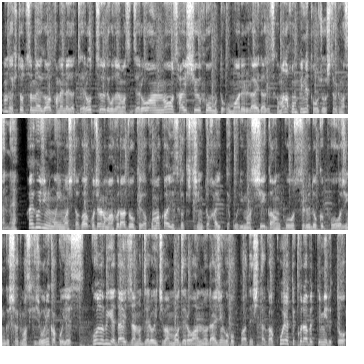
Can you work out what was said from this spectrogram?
まずは1つ目が仮面ライダー02でございます。01の最終フォームと思われるライダーですが、まだ本編には登場しておりませんね。開封時にも言いましたが、こちらのマフラー造形が細かいですがきちんと入っておりますし、眼光鋭くポージングしております。非常にかっこいいです。ゴールドフィギュア第1弾の01番も01のライジングホッパーでしたが、こうやって比べてみると、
